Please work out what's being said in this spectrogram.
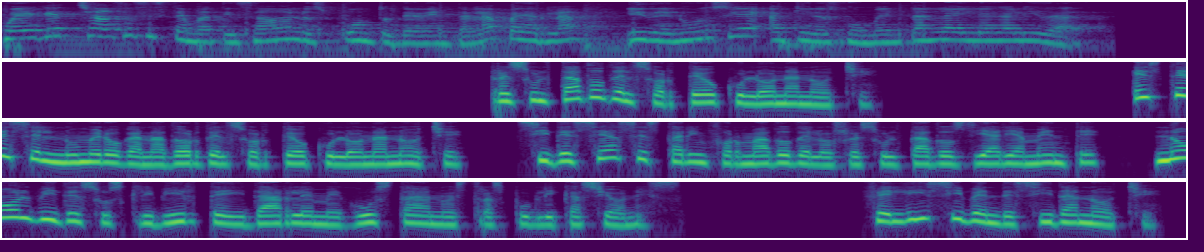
Juegue chance sistematizado en los puntos de venta en La Perla y denuncie a quienes fomentan la ilegalidad. Resultado del sorteo culón anoche. Este es el número ganador del sorteo culón anoche. Si deseas estar informado de los resultados diariamente, no olvides suscribirte y darle me gusta a nuestras publicaciones. Feliz y bendecida noche.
